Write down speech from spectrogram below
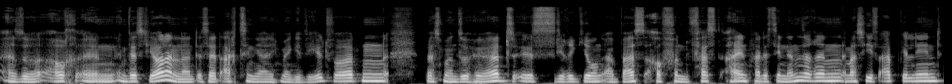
Also auch in, im Westjordanland ist seit 18 Jahren nicht mehr gewählt worden. Was man so hört, ist die Regierung Abbas auch von fast allen Palästinenserinnen massiv abgelehnt.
